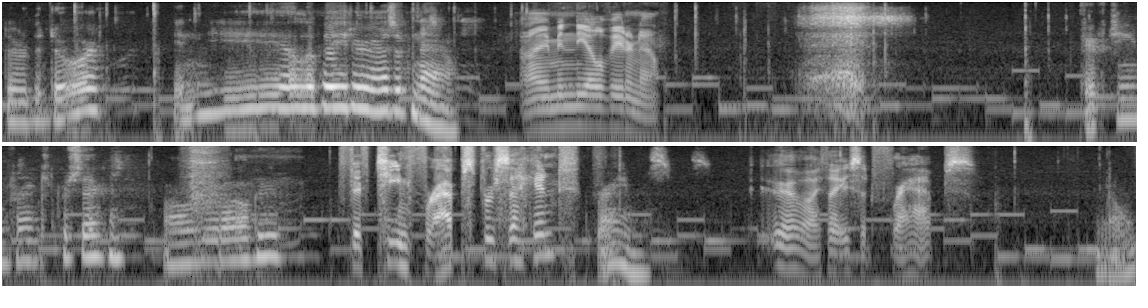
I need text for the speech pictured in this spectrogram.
Through the door. In the elevator as of now. I'm in the elevator now. 15 frames per second. All good, all good. 15 fraps per second? Frames. Oh, I thought you said fraps. No.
